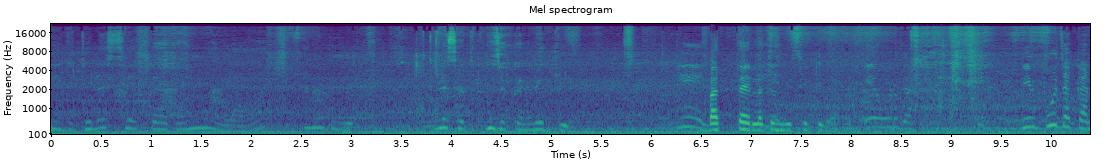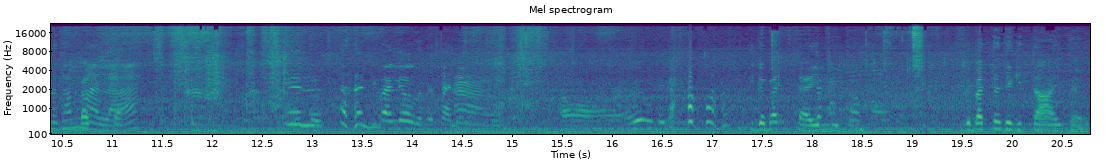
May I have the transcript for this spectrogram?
ಇದು ತುಳಸಿ ಹತ್ರ ತಮ್ಮಲ್ಲ ಅಂತಿದೆ ತುಳಸಿ ಹತ್ರ ಪೂಜಕ್ಕನ ಏ ಭತ್ತ ಎಲ್ಲ ತುಂಬಿಸಿಟ್ಟಿದ್ದಾರೆ. ಏ ಹುಡುಗ. ನೀನು ಪೂಜಕ್ಕನ ತಮ್ಮ ಅಲ್ಲ? ನೀವು ಅಲ್ಲಿ ಹೋಗೋದ ಶಾಲೆ ಇದು ಭತ್ತ ಇಲ್ಲಿ ಇದು. ಭತ್ತ ತೆಗಿತಾ ಇದ್ದಾರೆ.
